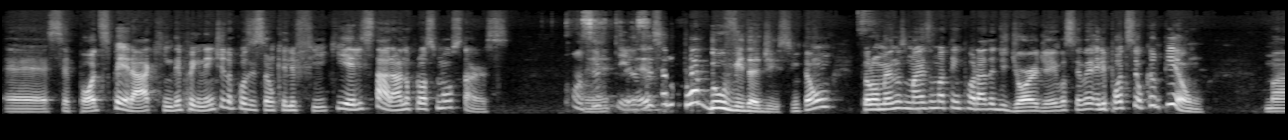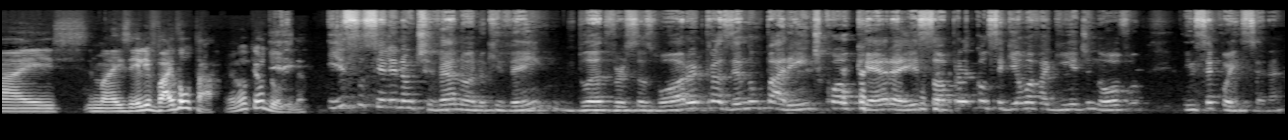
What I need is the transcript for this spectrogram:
É, você pode esperar que, independente da posição que ele fique, ele estará no próximo All-Stars. Com certeza. É, você não tem dúvida disso. Então, pelo menos mais uma temporada de George aí, você vai, ele pode ser o campeão, mas, mas ele vai voltar, eu não tenho dúvida. Isso se ele não tiver no ano que vem, Blood versus Water, trazendo um parente qualquer aí só para conseguir uma vaguinha de novo em sequência, né?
